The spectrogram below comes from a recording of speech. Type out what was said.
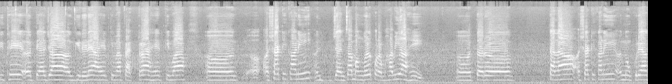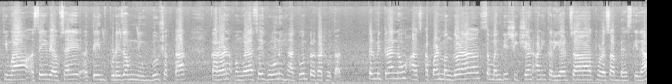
तिथे त्या ज्या गिरण्या आहेत किंवा फॅक्टऱ्या आहेत किंवा अशा ठिकाणी ज्यांचा मंगळ प्रभावी आहे तर त्यांना अशा ठिकाणी नोकऱ्या किंवा असे व्यवसाय ते पुढे जाऊन निवडू शकतात कारण मंगळाचे गुण ह्यातून प्रकट होतात. तर मित्रांनो आज आपण मंगळासंबंधित शिक्षण आणि करिअरचा थोडासा अभ्यास केला.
